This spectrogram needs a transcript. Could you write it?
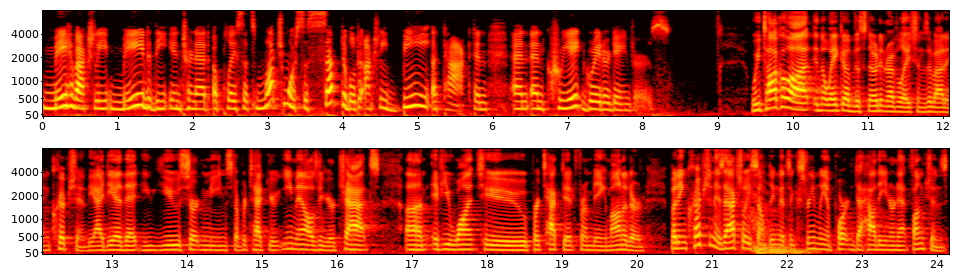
may have actually made the internet a place that's much more susceptible to actually be attacked and, and, and create greater dangers. We talk a lot in the wake of the Snowden revelations about encryption, the idea that you use certain means to protect your emails or your chats um, if you want to protect it from being monitored. But encryption is actually something that's extremely important to how the internet functions.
